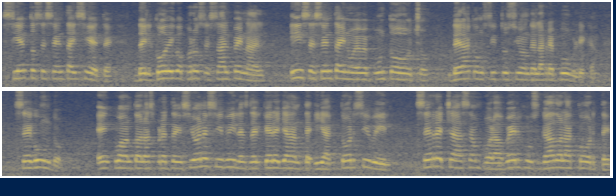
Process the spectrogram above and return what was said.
167 del Código Procesal Penal y 69.8 de la Constitución de la República. Segundo, en cuanto a las pretensiones civiles del querellante y actor civil, se rechazan por haber juzgado a la Corte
